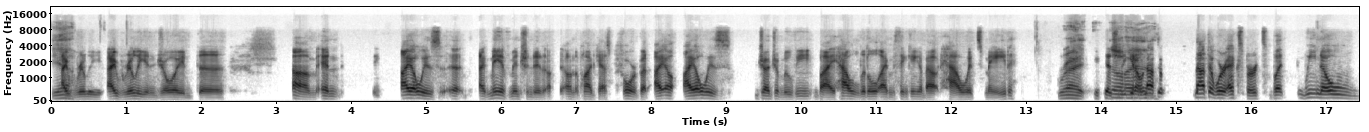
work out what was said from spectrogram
Yeah. I really I really enjoyed the um and I always uh, I may have mentioned it on the podcast before but I I always judge a movie by how little I'm thinking about how it's made right. because No, you know I- not that not that we're experts but we know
